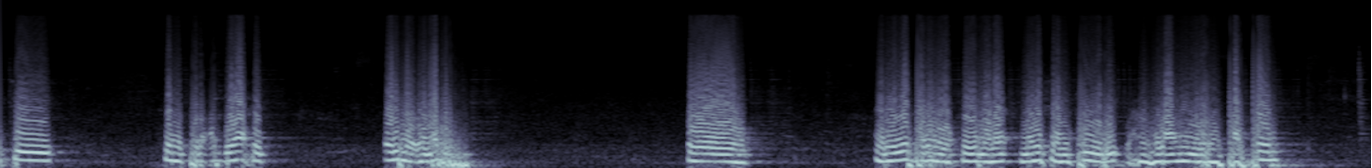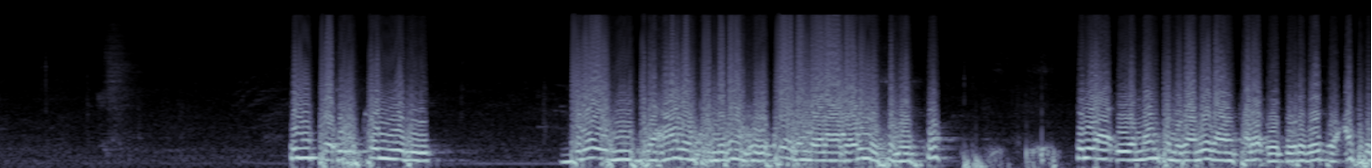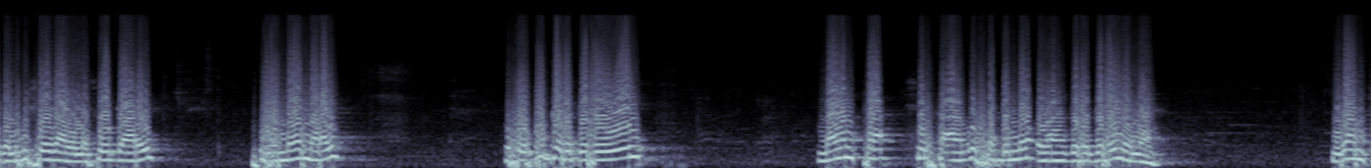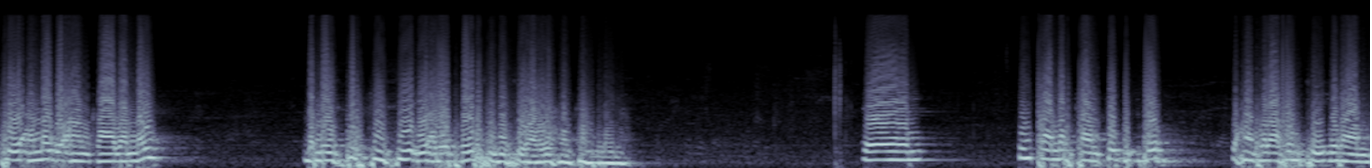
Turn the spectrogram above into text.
runtii senator cabdiwaaxid cilmi cumar oo ereyo badan oo qiimo le meeshaan ka yiri waxaan rabaa in la wada taabteen inta uu ka yiri bilowgii bini aadamku nidaam uu ku wada noolaado inuu samaysto ilaa iyo maanta nidaamyadan kale oo dowladeed oo casriga lagu sheegayo la soo gaaray wuu noo maray wuxuu ku gebagabeeyey maanta shirka aan u fadhino oo aan gebagabaynaynaa nidaamkii annagu aan qaadanay dhammaystirkiisii iyo awoodqeybsigiisii waayo waxaan ka hadlaynaa intaa markaan ka gudbo waxaan rabaa runtii inaan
